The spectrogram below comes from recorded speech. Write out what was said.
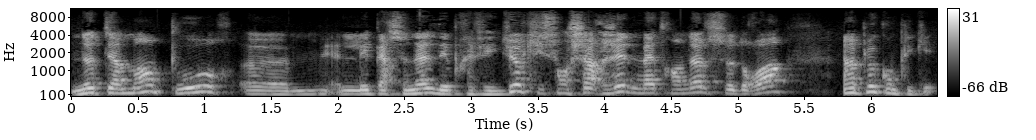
notamment pour euh, les personnels des préfectures qui sont chargés de mettre en œuvre ce droit un peu compliqué.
